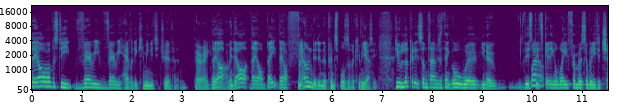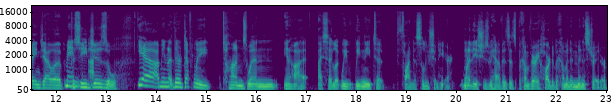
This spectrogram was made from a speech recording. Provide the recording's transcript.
They are obviously very, very heavily community driven. Very, they are. I mean, they are. They are. Ba- they are founded yeah. in the principles of a community. Yeah. You look at it sometimes and think, oh, we're you know, this well, bit's getting away from us, so we need to change our I mean, procedures. I, or yeah, I mean, there are definitely times when you know I, I say, look, we we need to find a solution here. One of the issues we have is it's become very hard to become an administrator.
